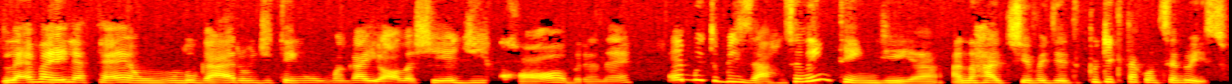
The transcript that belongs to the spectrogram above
Leva ele até um, um lugar onde tem uma gaiola cheia de cobra, né? É muito bizarro. Você nem entende a, a narrativa de por que, que tá acontecendo isso.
